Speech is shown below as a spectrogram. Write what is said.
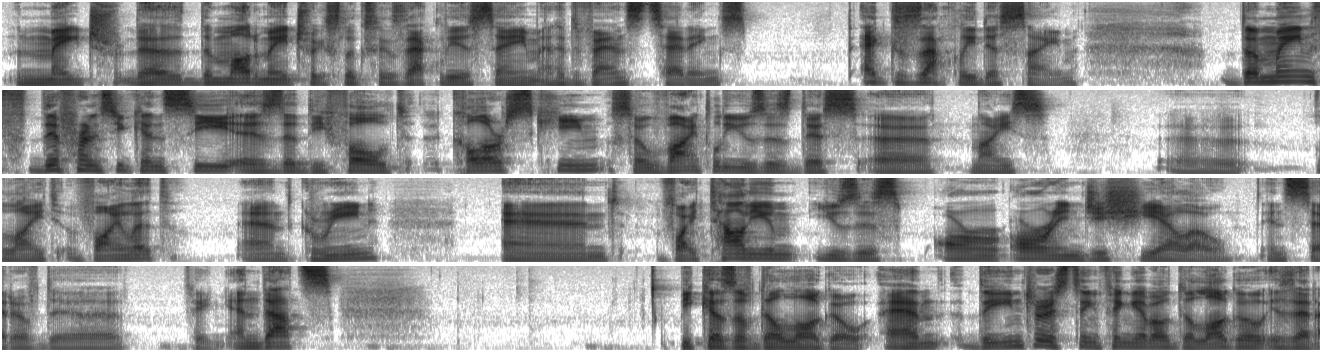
the, the mod matrix looks exactly the same and advanced settings exactly the same. The main th difference you can see is the default color scheme. So Vital uses this uh, nice uh, light violet and green, and Vitalium uses or orangish yellow instead of the thing. And that's because of the logo. And the interesting thing about the logo is that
